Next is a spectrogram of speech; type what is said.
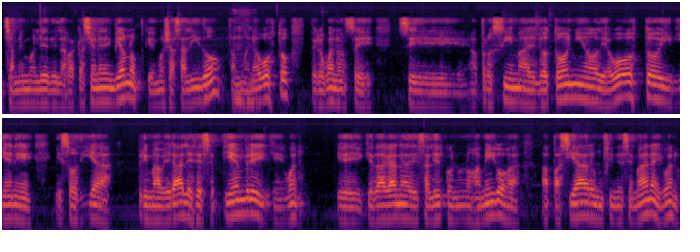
llamémosle, de las vacaciones de invierno, que hemos ya salido, estamos en agosto, pero bueno, se, se aproxima el otoño de agosto y viene esos días primaverales de septiembre y que bueno, que da ganas de salir con unos amigos a, pasear un fin de semana y bueno,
